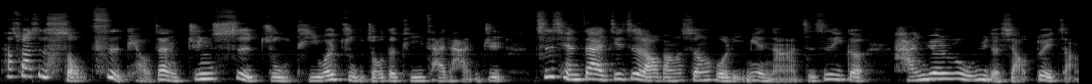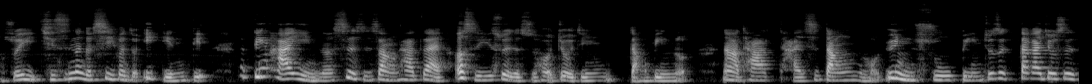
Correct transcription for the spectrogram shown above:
他算是首次挑战军事主题为主轴的题材的韩剧。之前在《机智牢房生活》里面啊，只是一个含冤入狱的小队长，所以其实那个戏份就一点点。那丁海寅呢，事实上他在二十一岁的时候就已经当兵了。那他还是当什么运输兵，就是大概就是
